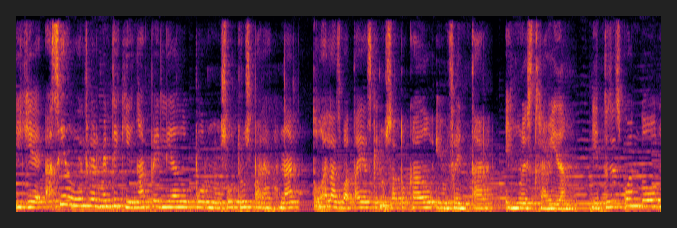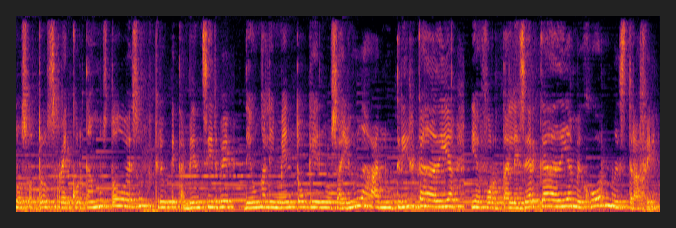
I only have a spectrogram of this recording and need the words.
y que ha sido Él realmente quien ha peleado por nosotros para ganar todas las batallas que nos ha tocado enfrentar en nuestra vida. Y entonces cuando nosotros recordamos todo eso, creo que también sirve de un alimento que nos ayuda a nutrir cada día y a fortalecer cada día mejor nuestra fe.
